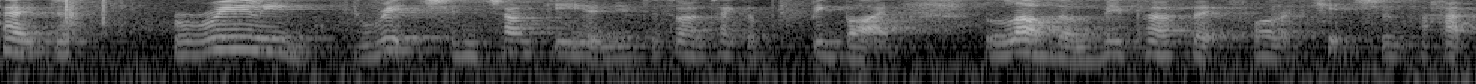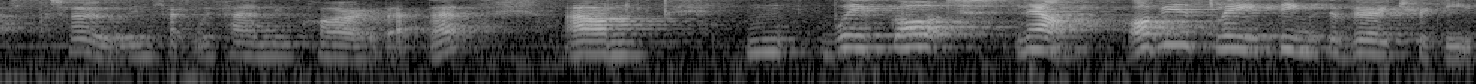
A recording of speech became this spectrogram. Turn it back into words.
They're just really rich and chunky and you just want to take a big bite. Love them. Be perfect for a kitchen perhaps too. In fact, we've had an inquiry about that. Um, we've got, now, obviously things are very tricky.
